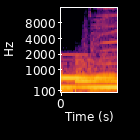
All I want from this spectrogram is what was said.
you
